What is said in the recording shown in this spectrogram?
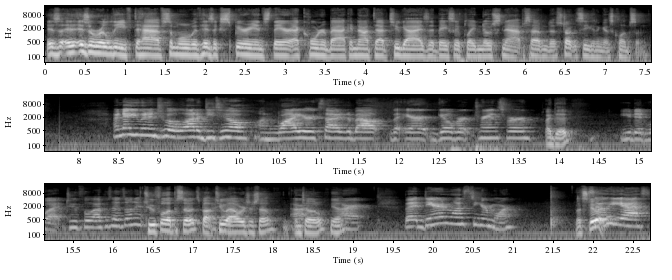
is is a relief to have someone with his experience there at cornerback and not to have two guys that basically played no snaps having to start the season against Clemson. I know you went into a lot of detail on why you're excited about the Arik Gilbert transfer. I did You did what? Two full episodes on it? two full episodes, about two hours or so in total. Yeah, All right. But Darren wants to hear more. let's do so it. So he asked,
